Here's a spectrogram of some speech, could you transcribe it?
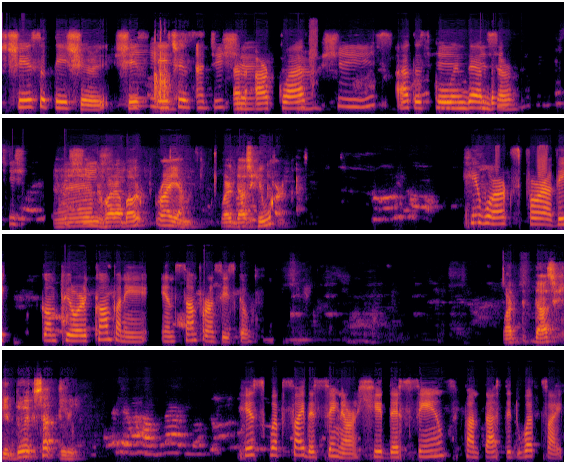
She's a teacher. She She teaches a an art class She is. at a school in she a- Denver. she- And what about Ryan? Where does he work? He works for a big computer company in San Francisco. What does he do exactly? His website designer. He designs fantastic website.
